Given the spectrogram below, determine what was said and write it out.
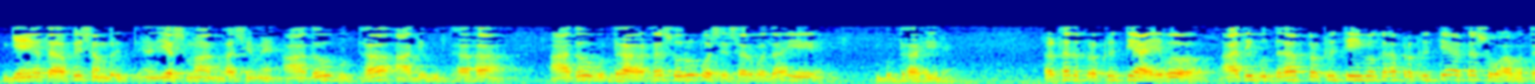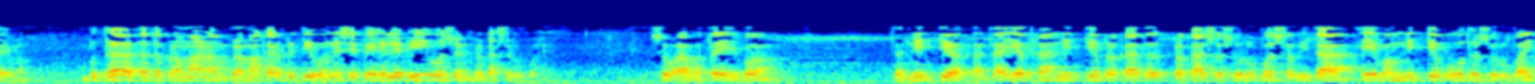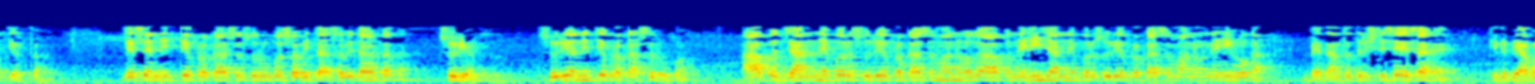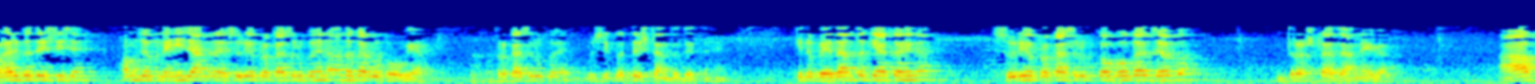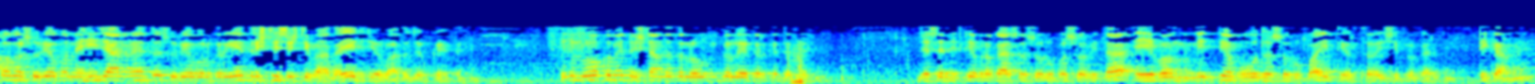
ज्ञेयता पे समृद्धि, यस्मात भाष्य में आदो बुद्धा, आदि बुद्धा। आदो बुद्धा अर्थात स्वरूप से, सर्वदा ये बुद्धा ही है। अर्थात प्रकृतिया एवं, आदि बुद्ध प्रकृति एवं कहा, प्रकृतिया अर्थात स्वभावत एवं। बुद्ध अर्थात प्रमाण, ब्रह्माकार वृत्ति होने से पहले भी वो स्वयं प्रकाश रूप है। स्वभावत एवं। तो नित्य, अर्थात यथा नित्य प्रकाश प्रकाश स्वरूप सविता एवं नित्य बोध स्वरूप इत्यर्थ। जैसे नित्य प्रकाश स्वरूप सविता सविता अर्थात सूर्य। सूर्य नित्य प्रकाश रूप। आप जानने पर सूर्य प्रकाशमान होगा, आप नहीं जानने पर सूर्य प्रकाशमान नहीं होगा। वेदांत दृष्टि से ऐसा है, किंतु व्यावहारिक दृष्टि से हम जब नहीं जान रहे, सूर्य प्रकाश रूप है ना, अंधकार रूप हो गया। प्रकाश रूप है, उसी को दृष्टांत देते हैं। किंतु वेदांत तो क्या कहेगा? सूर्य प्रकाश रूप कब होगा? जब दृष्टा जानेगा। आप अगर सूर्य को नहीं जान रहे तो सूर्य बोलकर ये दृष्टि सृष्टिवाद है, एक जीववाद जब कहते हैं। किंतु लोक में दृष्टांत तो लौकिक को लेकर के देते हैं। जैसे नित्य प्रकाश स्वरूप स्विता एवं नित्य बोध स्वरूप इत्यर्थ इसी प्रकार की टीका में।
